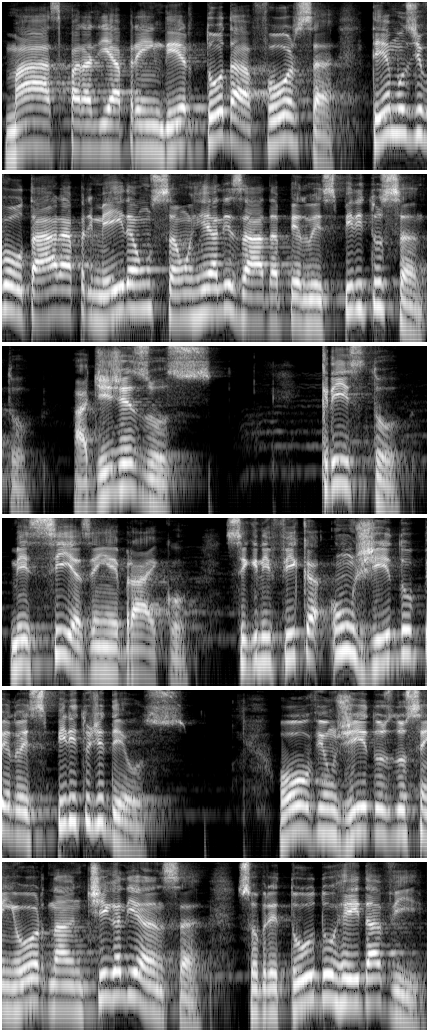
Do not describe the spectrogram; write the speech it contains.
Mas para lhe apreender toda a força, temos de voltar à primeira unção realizada pelo Espírito Santo, a de Jesus. Cristo, Messias em hebraico, significa ungido pelo Espírito de Deus. Houve ungidos do Senhor na antiga aliança, sobretudo o rei Davi.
